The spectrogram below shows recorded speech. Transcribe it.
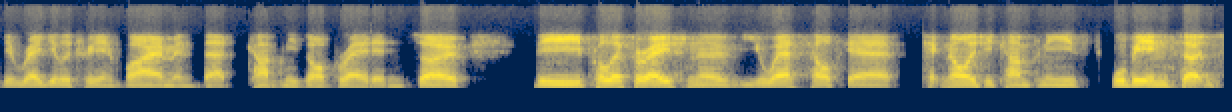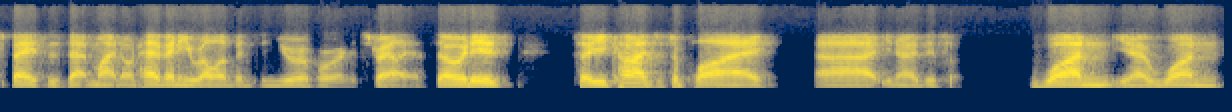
the regulatory environment that companies operate in. So the proliferation of US healthcare technology companies will be in certain spaces that might not have any relevance in Europe or in Australia. So it is, so you can't just apply, uh, you know, this one, you know, one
